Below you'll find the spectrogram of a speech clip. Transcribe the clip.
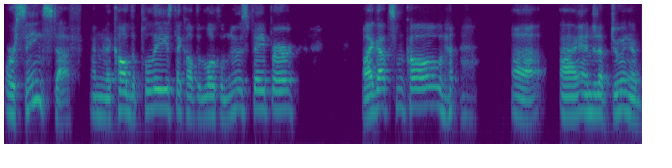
were seeing stuff. I mean, they called the police, they called the local newspaper. I got some call. Uh, I ended up doing a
